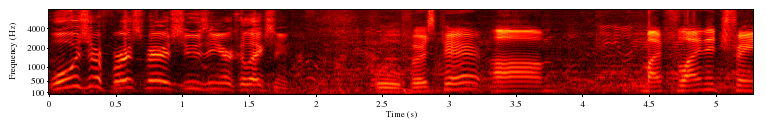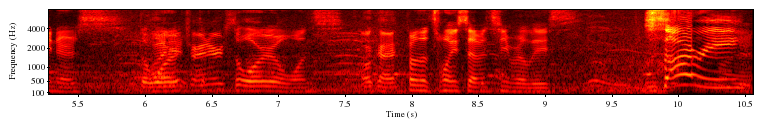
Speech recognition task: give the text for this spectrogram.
What was your first pair of shoes in your collection? Ooh, first pair. Um, my Flyknit trainers. The Flyknit trainers? The Oreo ones Okay. from the 2017 release. Sorry.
